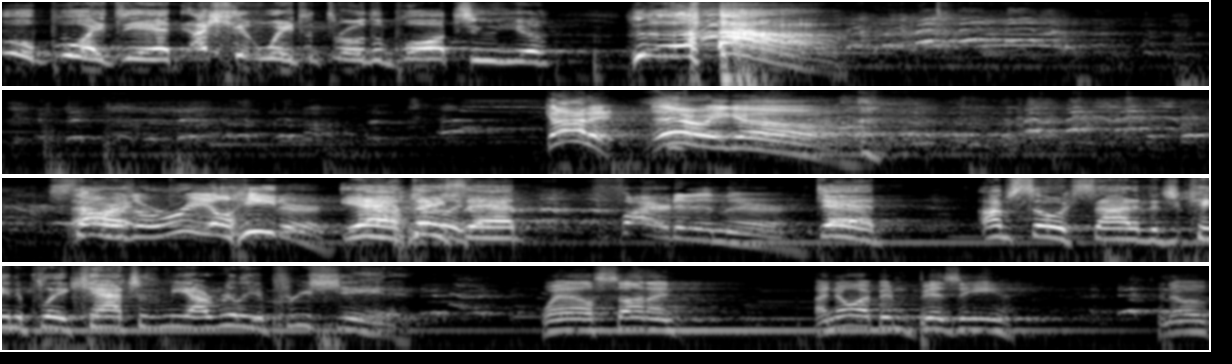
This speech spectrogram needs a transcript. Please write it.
Oh boy, Dad, I can't wait to throw the ball to you. Ha Got it. There we go. That Sorry. was a real heater. Yeah, You thanks, really Dad. Fired it in there. Dad, I'm so excited that you came to play catch with me. I really appreciate it. Well, son, I, I know I've been busy. I know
